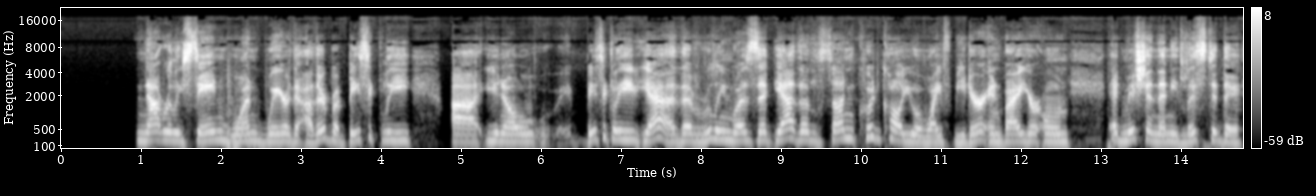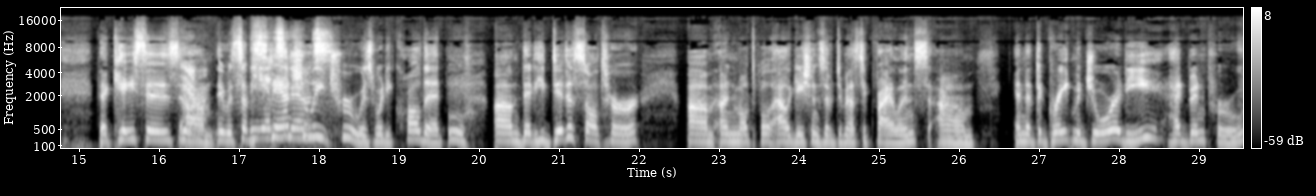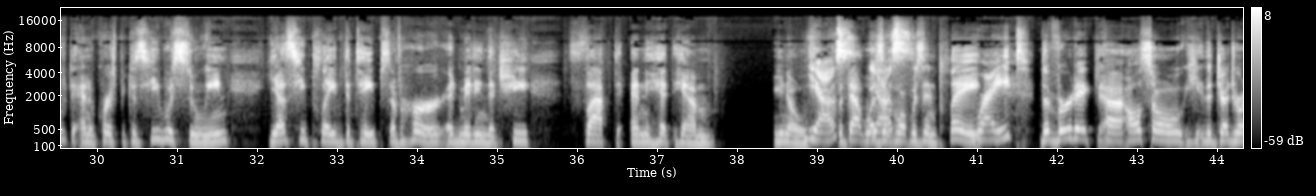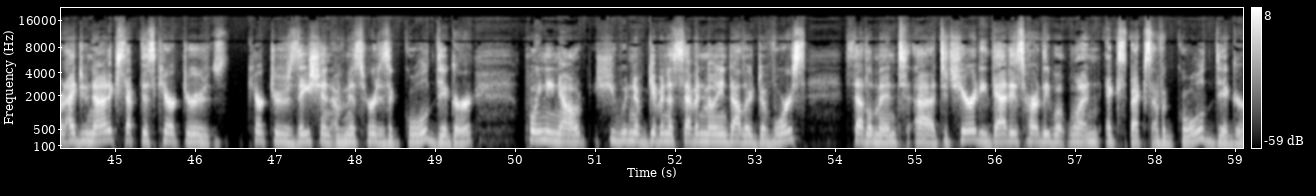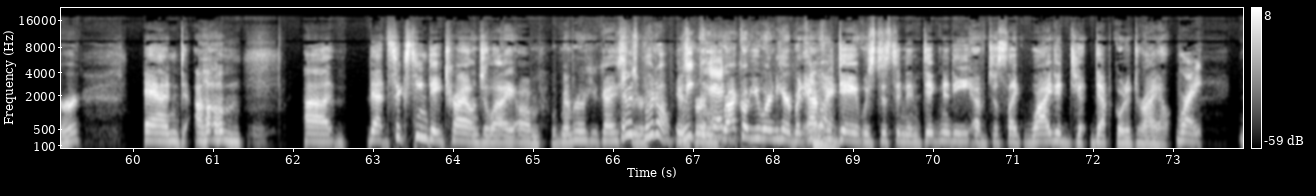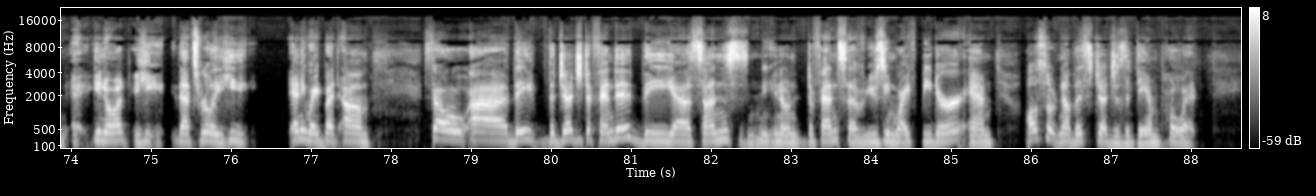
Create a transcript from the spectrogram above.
not really saying one way or the other, but basically. Uh, you know, basically, yeah, the ruling was that, yeah, the Sun could call you a wife beater. And by your own admission, then he listed the, the cases. Yeah. Um, it was substantially true, is what he called it. Um, that he did assault her um, on multiple allegations of domestic violence. Um, and that the great majority had been proved. And of course, because he was suing, yes, he played the tapes of her admitting that she slapped and hit him. You know, Yes, but that wasn't yes. what was in play. Right. The verdict uh, also, he, the judge wrote, "I do not accept this character's characterization of Miss Heard as a gold digger," pointing out she wouldn't have given a seven million dollar divorce settlement uh, to charity. That is hardly what one expects of a gold digger, and um, uh, that 16 day trial in July. Um, remember you guys? It was We were- brutal. It was We brutal. could- Rocco, you weren't here, but every day it was just an indignity of just like, why did Depp go to trial? Right. Uh, You know what? He that's really he. Anyway, but um, so uh, they the judge defended the uh, Sun's you know defense of using wife beater, and also now this judge is a damn poet.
